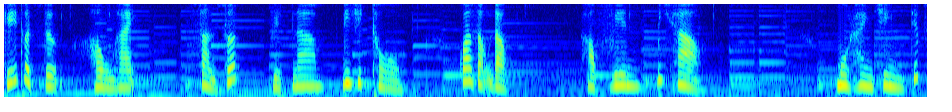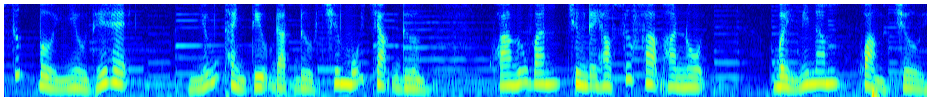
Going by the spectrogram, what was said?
Kỹ thuật dựng Hồng Hạnh. Sản xuất Việt Nam Digital. Qua giọng đọc Học viên Bích Hảo. Một hành trình tiếp sức bởi nhiều thế hệ Những thành tựu đạt được trên mỗi chặng đường. Khoa ngữ văn Trường Đại học Sư phạm Hà Nội 70 năm khoảng trời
